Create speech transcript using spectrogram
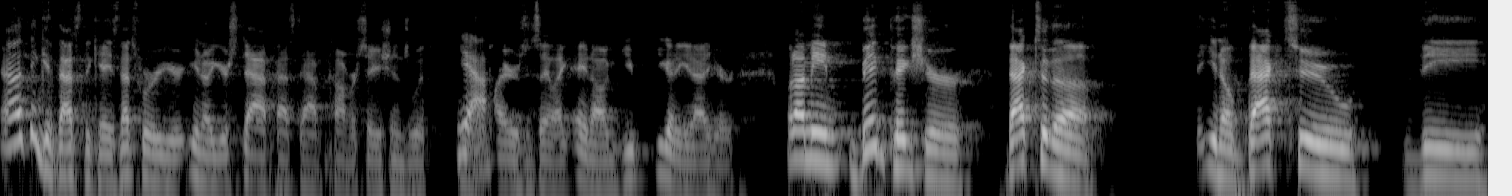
and I think if that's the case, that's where your you know your staff has to have conversations with yeah. Know, players and say like, "Hey, dog, you, you got to get out of here." But I mean, big picture, back to the, you know, back to the,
